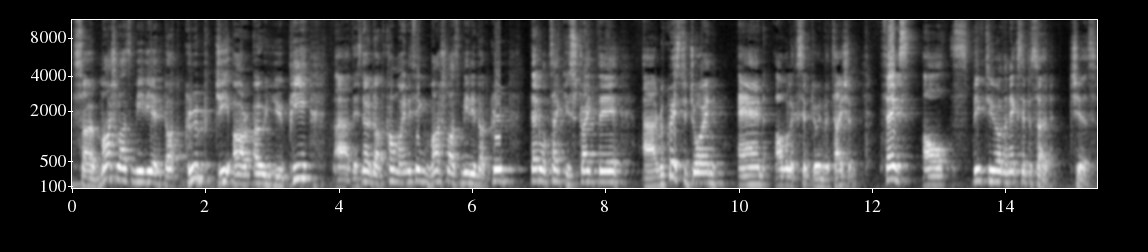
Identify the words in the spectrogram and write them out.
So martialartsmedia.group, G R O U P. Uh, there's no .com or anything. Martialartsmedia.group. That will take you straight there. Uh, request to join, and I will accept your invitation. Thanks. I'll speak to you on the next episode. Cheers.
